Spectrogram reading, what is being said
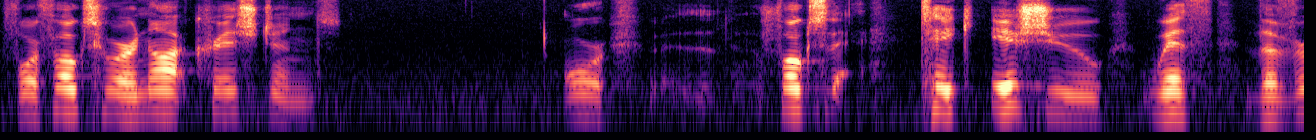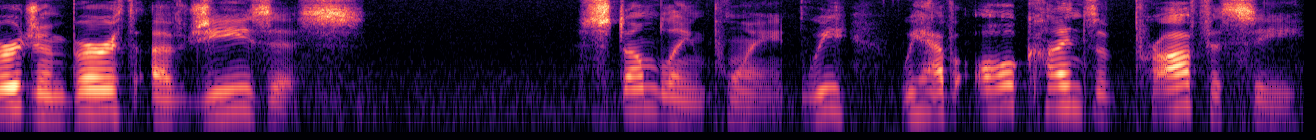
for folks who are not Christians or folks that take issue with the virgin birth of Jesus. Stumbling point. We, we have all kinds of prophecy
